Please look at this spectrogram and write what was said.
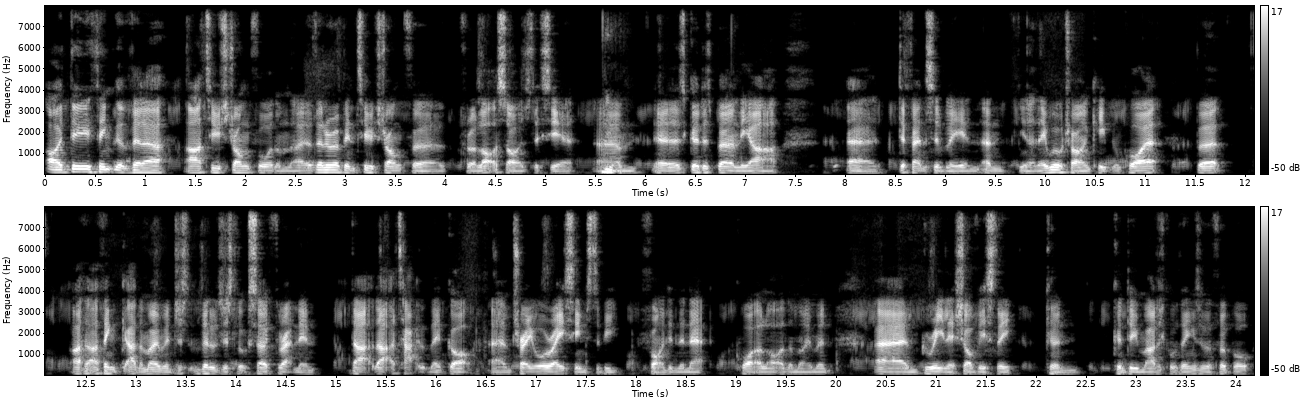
I do think that Villa are too strong for them, though. Villa have been too strong for, for a lot of sides this year. Um, As good as Burnley are, uh, defensively, and, and you know they will try and keep them quiet. But I, I think at the moment, just Villa just looks so threatening. That that attack that they've got, um, Traore seems to be finding the net quite a lot at the moment. Um, Grealish obviously can can do magical things with the football.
